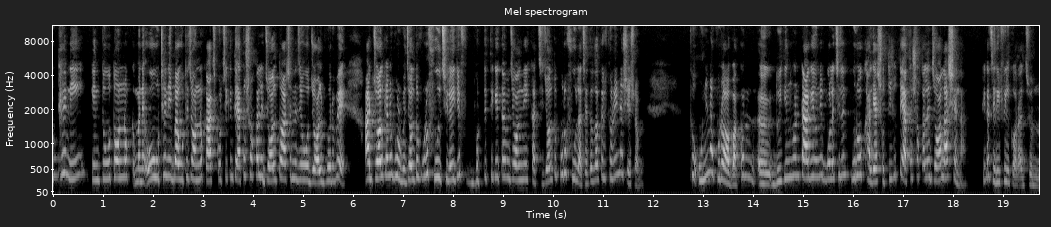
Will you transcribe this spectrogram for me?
উঠেনি, কিন্তু ও তো অন্য মানে ও উঠেনি বা উঠেছে, অন্য কাজ করছে, কিন্তু এত সকালে জল তো আসে না যে ও জল ভরবে। আর জল কেন ভরবে? জল তো পুরো ফুল ছিল। এই যে ভর্তি থেকেই তো আমি জল নিয়ে খাচ্ছি, জল তো পুরো ফুল আছে, তো তাদের থোড়ি না শেষ হবে? তো উনি না পুরো অবাক। কারণ দুই তিন ঘণ্টা আগে উনি বলেছিলেন পুরো খালি, আর সত্যি সত্যি এত সকালে জল আসে না, ঠিক আছে রিফিল করার জন্য।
